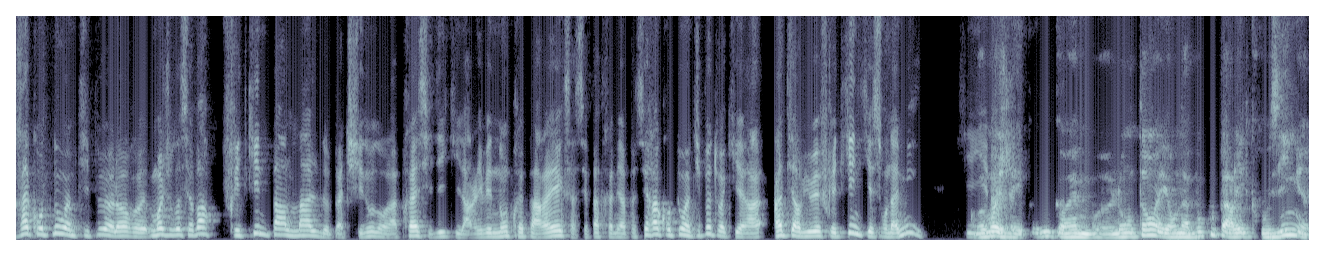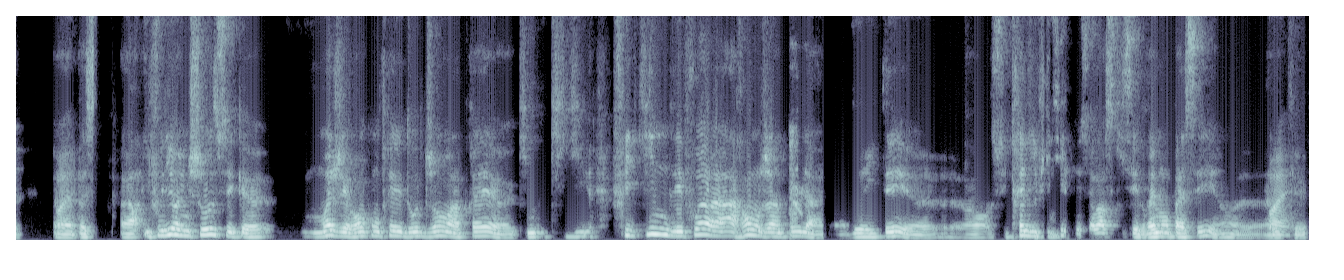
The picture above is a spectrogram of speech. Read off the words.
Raconte-nous un petit peu. Alors, euh, moi, je voudrais savoir, Friedkin parle mal de Pacino dans la presse. Il dit qu'il est arrivé non préparé, que ça s'est pas très bien passé. Raconte-nous un petit peu, toi qui as interviewé Friedkin, qui est son ami. Qui moi, je l'ai connu quand même euh, longtemps et on a beaucoup parlé de cruising. euh, parce... Alors, il faut dire une chose, c'est que moi, j'ai rencontré d'autres gens après euh, qui, qui... Friedkin, des fois, arrange un peu la, la vérité. c'est très difficile de savoir ce qui s'est vraiment passé hein, avec,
